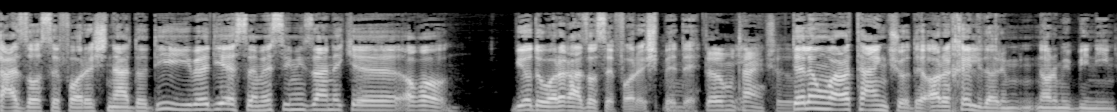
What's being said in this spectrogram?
غذا سفارش ندادی بعد یه اسمسی می‌زنه که آقا بیا دوباره غذا سفارش بده. دلمون تنگ شده دلمون برای تنگ شده. آره خیلی داریم اینا رو می‌بینیم.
